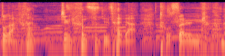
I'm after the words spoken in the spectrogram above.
杜大妈经常自己在家吐丝儿，你知道吗？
